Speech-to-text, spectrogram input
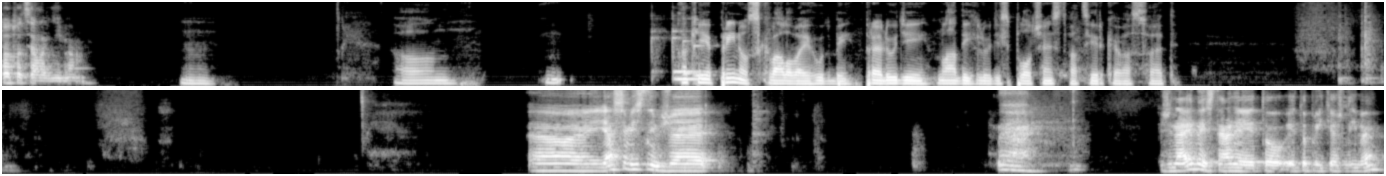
toto celé vnímam. Mm. Um, aký je prínos chválovej hudby pre ľudí, mladých ľudí, spoločenstva, církev a svet? Uh, ja si myslím, že že na jednej strane je to, je to príťažlivé,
